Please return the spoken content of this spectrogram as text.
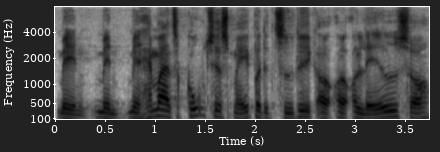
men, men, men han var altså god til at smage på det tidligt, ikke? Og, og, og lavede så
